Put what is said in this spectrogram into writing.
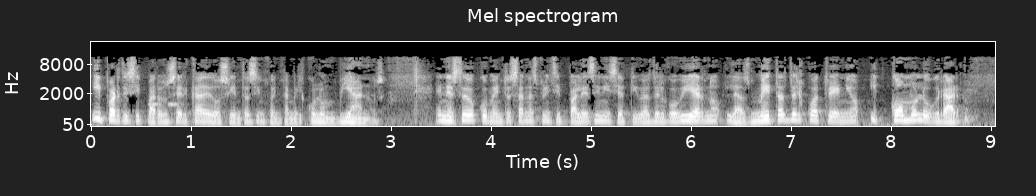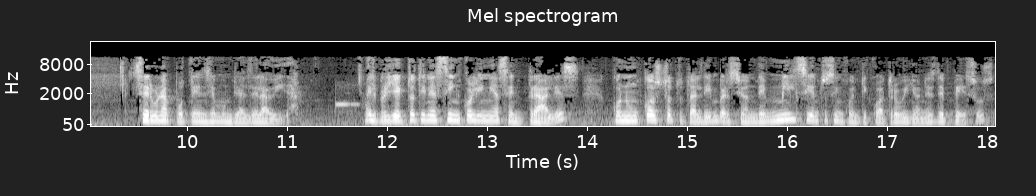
y participaron cerca de 250 mil colombianos. En este documento están las principales iniciativas del gobierno, las metas del cuatrenio y cómo lograr ser una potencia mundial de la vida. El proyecto tiene cinco líneas centrales con un costo total de inversión de 1.154 billones de pesos.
